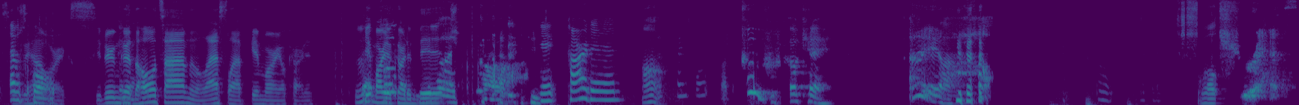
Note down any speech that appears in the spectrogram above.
It's That was usually how cool. it works. You're doing good the whole time, then the last lap, get Mario Karted. Mm, Get Mario Kart, bitch. Oh, Get carded. Oh. How you spell it? Fuck. Whew, okay. I uh, Oh, wait. Well, stress.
